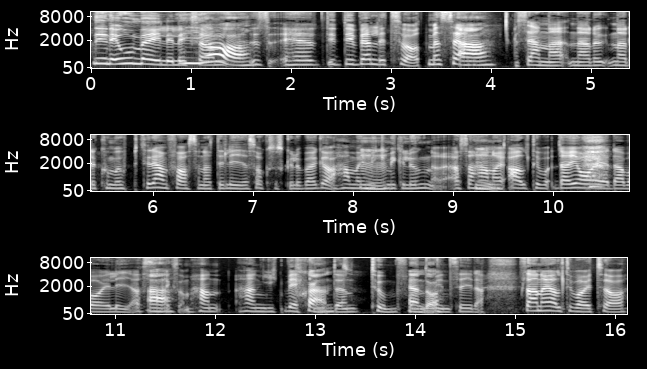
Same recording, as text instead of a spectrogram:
det är en omöjlig liksom. Ja. Eh, Det, det är väldigt svårt. Men sen, Ja. Sen när, när, det, när det kom upp till den fasen att Elias också skulle börja gå, han var ju mycket, mycket lugnare. Alltså han har ju alltid, där jag är, där var Elias. Mm. Ja. Liksom. Han, han gick väck Skönt. inte en tum från Ändå. min sida. Så han har ju alltid varit så.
